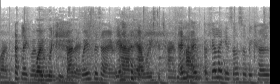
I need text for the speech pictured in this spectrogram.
why like why, why would he bother? Waste the time. Yeah yeah waste the time. And um, I, I, feel like it's also because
